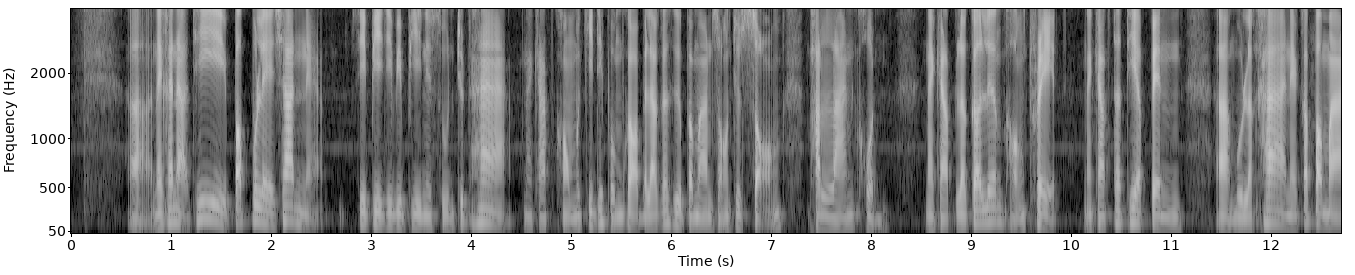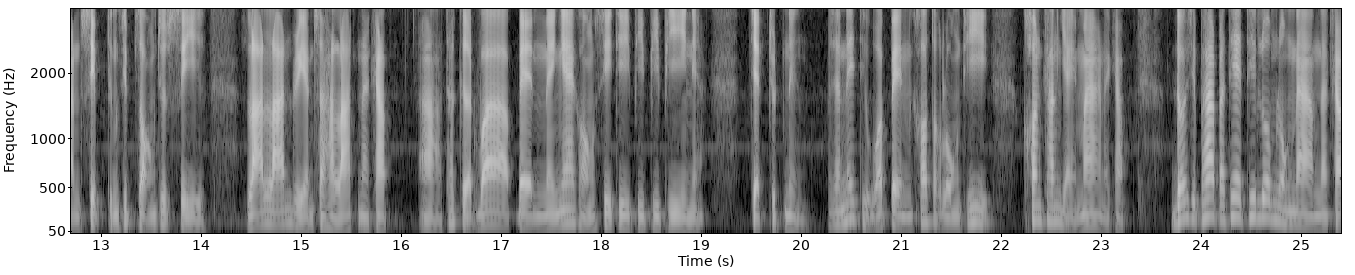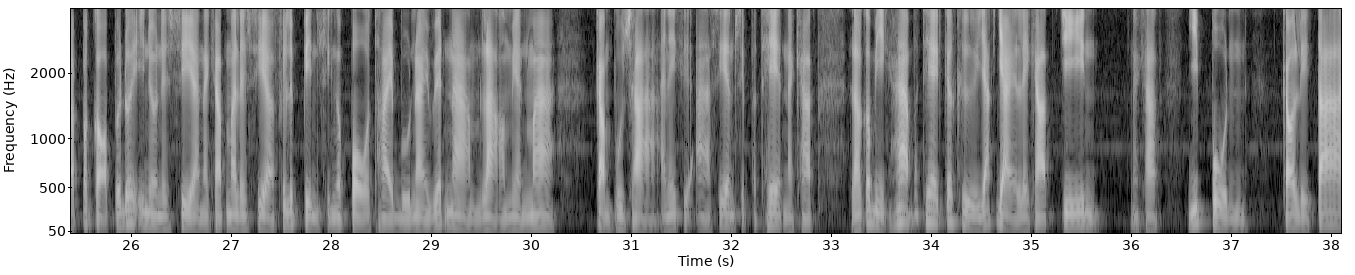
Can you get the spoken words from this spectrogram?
ในขณะที่ population เนี่ย CPTPP เนี่ย0.5 นะครับ ของเมื่อกี้ที่ผมกรอบไปแล้วก็คือประมาณ 2.2 พันล้านคนนะครับ แล้วก็เรื่องของ trade นะครับ ถ้าเทียบเป็นมูลค่าเนี่ยก็ประมาณ 10-12.4 ล้านล้านเหรียญสหรัฐนะครับ ถ้าเกิดว่าเป็นในแง่ของ CPTPP เนี่ย7.1 เพราะฉะนั้นนี่ถือว่าเป็นข้อตกลงที่ค่อนข้างใหญ่มากนะครับ โดย 15 ประเทศที่ร่วมลงนามนะครับ ประกอบไปด้วยอินโดนีเซียนะครับมาเลเซีย ฟิลิปปินส์สิงคโปร์ไทยบรูไนเวียดนามลาวเมียนมากัมพูชา อันนี้คืออาเซียน 10 ประเทศนะครับ แล้วก็มีอีก 5 ประเทศก็คือยักษ์ใหญ่เลยครับ จีนนะครับ ญี่ปุ่น เกาหลีใต้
